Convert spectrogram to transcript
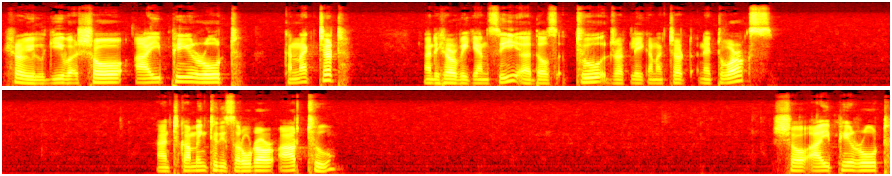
here we will give a show IP route connected and here we can see uh, those two directly connected networks. And coming to this router R2 show IP route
